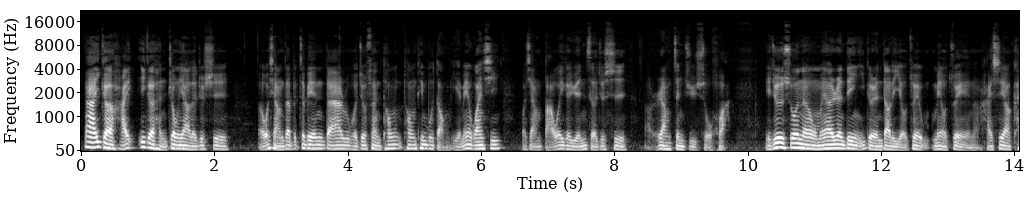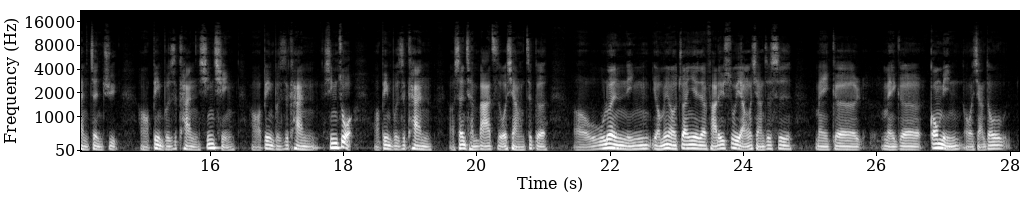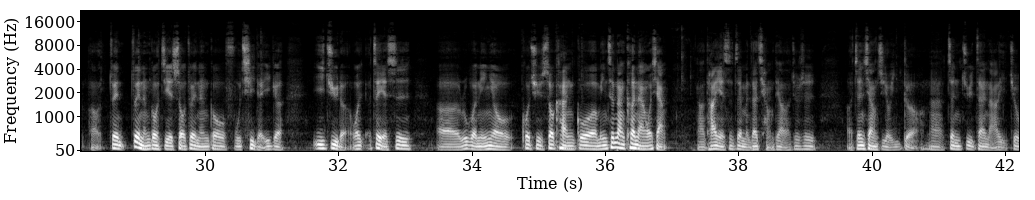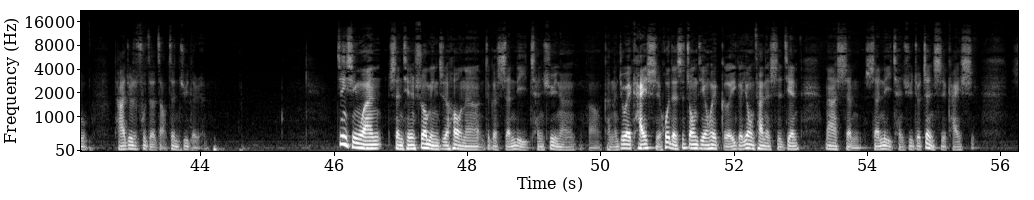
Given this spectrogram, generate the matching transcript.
那一个还一个很重要的就是，呃，我想在这边大家如果就算通通听不懂也没有关系。我想把握一个原则，就是呃，让证据说话。也就是说呢，我们要认定一个人到底有罪没有罪呢，还是要看证据啊，并不是看心情啊，并不是看星座啊，并不是看生辰八字。我想这个。呃，无论您有没有专业的法律素养，我想这是每个每个公民，我想都呃最最能够接受、最能够服气的一个依据了。我这也是呃，如果您有过去收看过《名侦探柯南》，我想啊、他也是这么在强调的，就是呃，真相只有一个，那证据在哪里就，他就是负责找证据的人。进行完审前说明之后呢，这个审理程序呢，可能就会开始，或者是中间会隔一个用餐的时间，那审审理程序就正式开始。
